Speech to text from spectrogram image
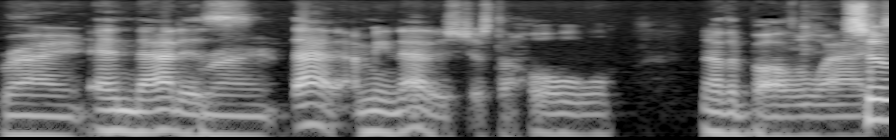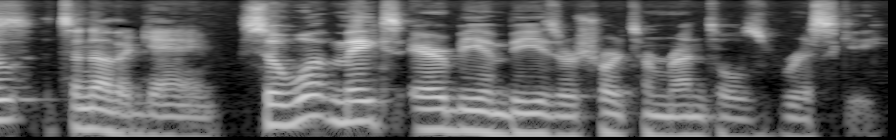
Right. And that is Right. that I mean, that is just a whole another ball of wax. So- it's another game. So, what makes Airbnbs or short-term rentals risky?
